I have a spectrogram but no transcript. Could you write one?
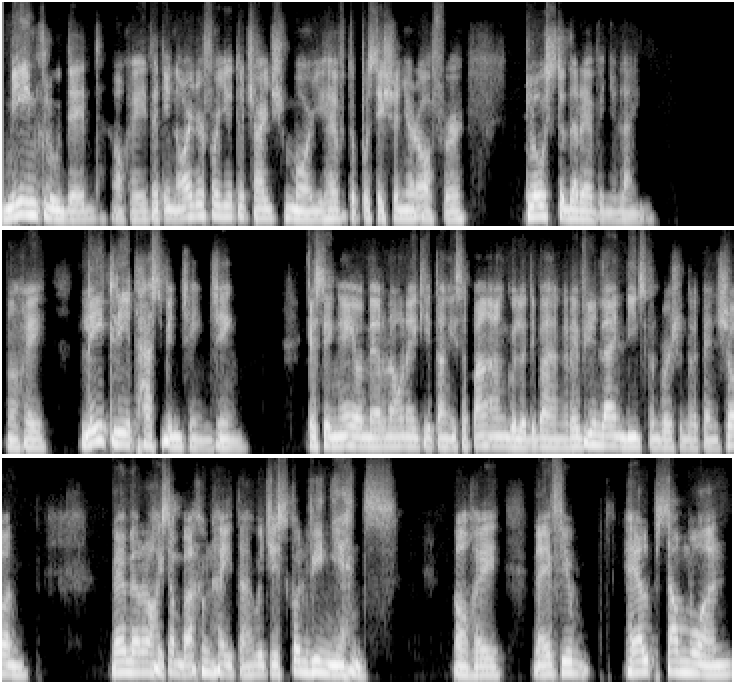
me included, okay, that in order for you to charge more, you have to position your offer close to the revenue line. Okay? Lately, it has been changing. Kasi ngayon, meron ako nakikita isa pang angulo, di ba? Ang revenue line, leads, conversion, retention. Ngayon, meron ako isang bagong nakita, which is convenience. Okay? Na if you help someone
